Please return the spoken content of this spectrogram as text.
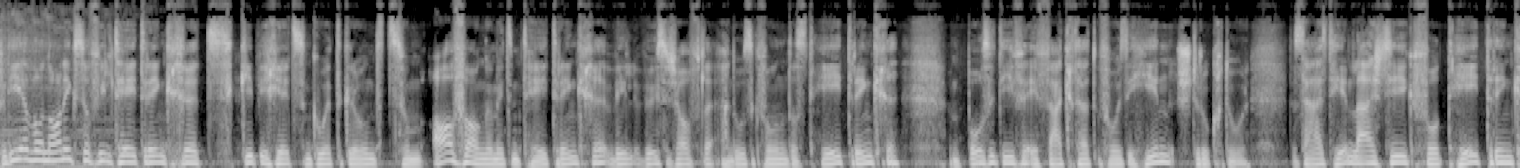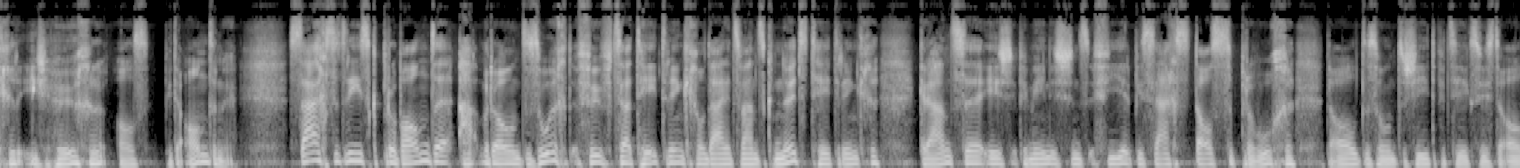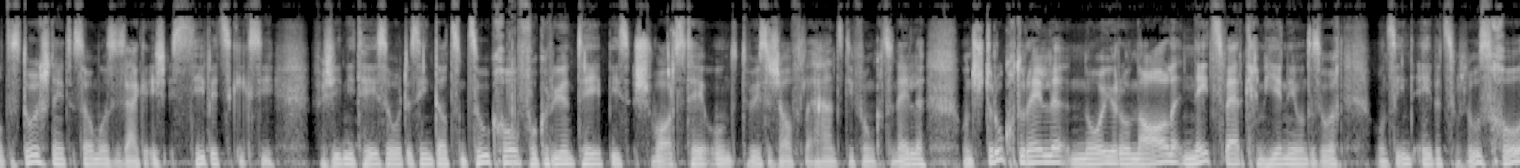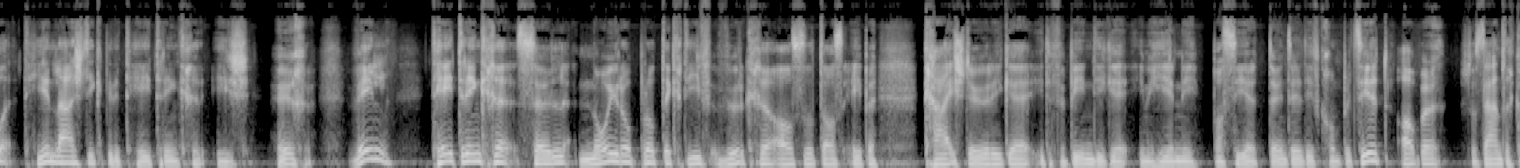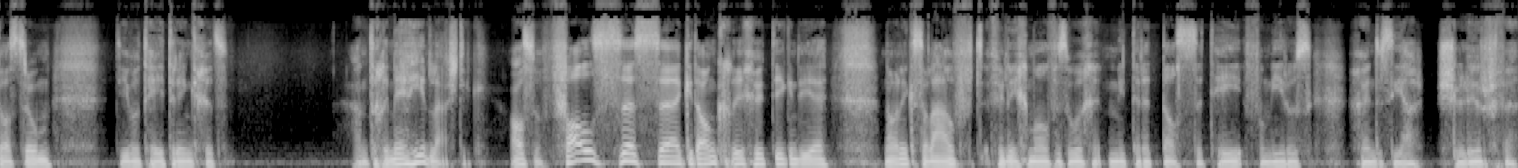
Für die, die noch nicht so viel Tee trinken, gebe ich jetzt einen guten Grund zum Anfangen mit dem Tee trinken, weil Wissenschaftler haben herausgefunden, dass Tee trinken einen positiven Effekt hat auf unsere Hirnstruktur. Das heißt, die Hirnleistung von Teetrinker ist höher als bei den anderen. 36 Probanden hat man da untersucht, 15 Teetrinker und 21 nicht Teetrinker. Die Grenze ist bei mindestens 4 bis 6 Tassen pro Woche. Der Altersunterschied bzw. der Altersdurchschnitt, so muss ich sagen, ist 70 gewesen. Verschiedene Teesorten sind da zum Zug gekommen, von Grüntee bis Schwarztee und die Wissenschaftler haben die funktionellen und strukturellen neuronalen Netzwerke im Hirn untersucht und sind eben zum Schluss gekommen, die Hirnleistung bei den Teetrinkern ist höher. Weil Tee trinken soll neuroprotektiv wirken, also dass eben keine Störungen in den Verbindungen im Hirn passieren. Klingt relativ kompliziert, aber schlussendlich geht es darum, die, die Tee trinken, haben ein bisschen mehr Hirnleistung. Also, falls es äh, gedanklich heute irgendwie noch nicht so läuft, vielleicht mal versuchen mit einer Tasse Tee von mir aus, könnt ihr sie auch schlürfen.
